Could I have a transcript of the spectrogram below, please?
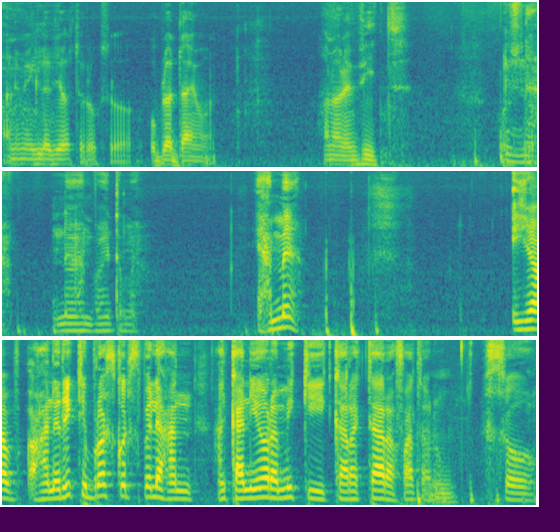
Han är med i Gladiator också. Och Blood Diamond. Han har en vit. Nej, nej, han var inte med. Är han med? Ja, han är riktigt bra skådespelare. Han, han kan göra mycket karaktärer, fattar du? Så... Mm.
